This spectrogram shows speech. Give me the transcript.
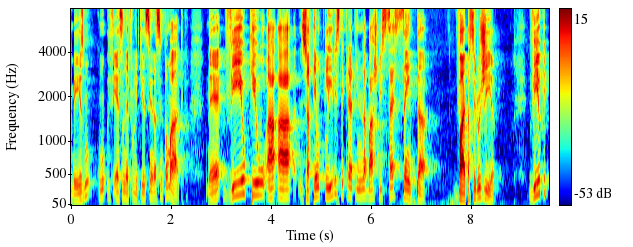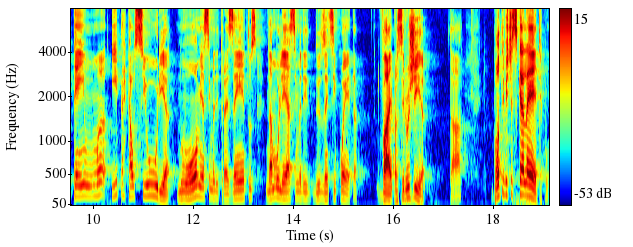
mesmo com essa nefrolitíase sendo assintomática. Né? Viu que o, a, a- já tem um clearance de creatinina abaixo de 60, vai para cirurgia. Viu que tem uma hipercalciúria no homem acima de 300, na mulher acima de 250, vai para cirurgia, tá? Do ponto de vista esquelético,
